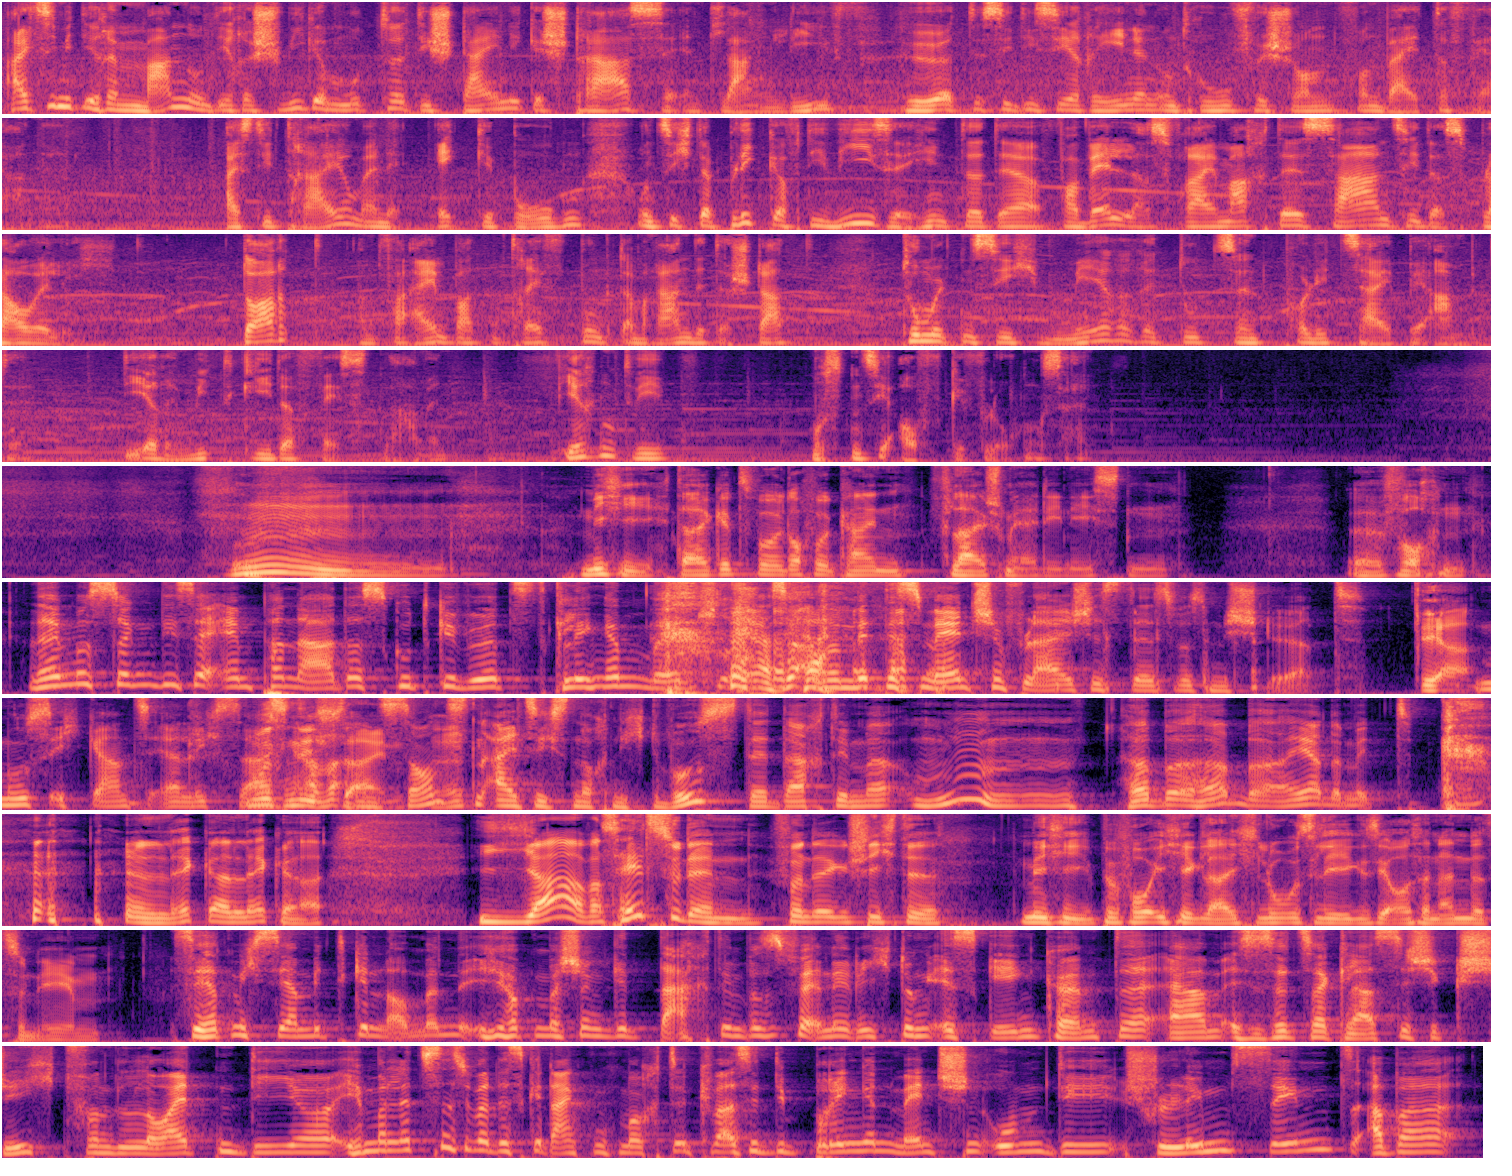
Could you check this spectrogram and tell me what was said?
Als sie mit ihrem Mann und ihrer Schwiegermutter die steinige Straße entlang lief, hörte sie die Sirenen und Rufe schon von weiter Ferne. Als die drei um eine Ecke bogen und sich der Blick auf die Wiese hinter der Favelas freimachte, sahen sie das blaue Licht. Dort, am vereinbarten Treffpunkt am Rande der Stadt, tummelten sich mehrere Dutzend Polizeibeamte, die ihre Mitglieder festnahmen. Irgendwie mussten sie aufgeflogen sein. Hm. Michi, da gibt's wohl doch wohl kein Fleisch mehr die nächsten Wochen. Na, ich muss sagen, diese Empanadas gut gewürzt klingen. Also, aber mit das Menschenfleisch ist das, was mich stört. Ja. Muss ich ganz ehrlich sagen. Muss nicht aber sein, ansonsten, als ich es noch nicht wusste, dachte ich mir, mmm, habba, habba, her damit. lecker, lecker. Ja, was hältst du denn von der Geschichte, Michi, bevor ich hier gleich loslege, sie auseinanderzunehmen? Sie hat mich sehr mitgenommen. Ich habe mir schon gedacht, in was für eine Richtung es gehen könnte. Ähm, es ist jetzt eine klassische Geschichte von Leuten, die ja, ich habe mir letztens über das Gedanken gemacht, quasi die bringen Menschen um, die schlimm sind, aber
